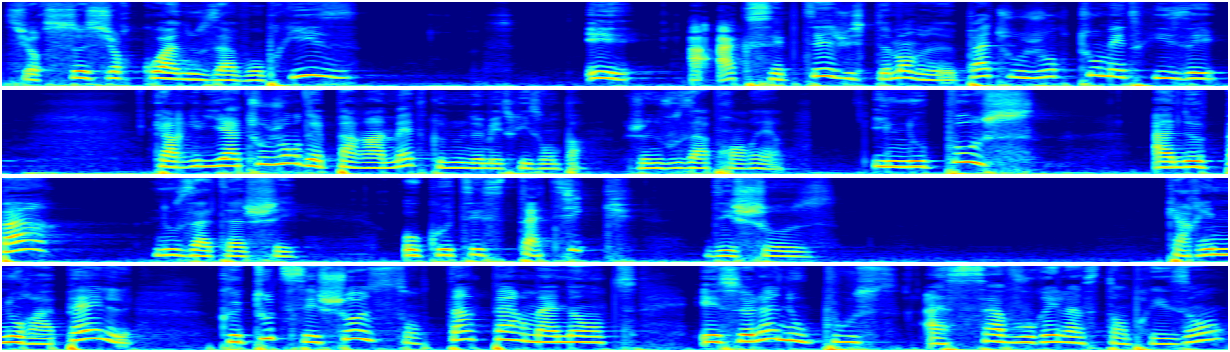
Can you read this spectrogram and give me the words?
sur ce sur quoi nous avons prise et à accepter justement de ne pas toujours tout maîtriser. Car il y a toujours des paramètres que nous ne maîtrisons pas. Je ne vous apprends rien. Il nous pousse à ne pas nous attacher au côté statique des choses. Car il nous rappelle que toutes ces choses sont impermanentes et cela nous pousse à savourer l'instant présent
